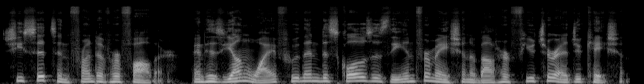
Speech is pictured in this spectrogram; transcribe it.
she sits in front of her father and his young wife who then discloses the information about her future education.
